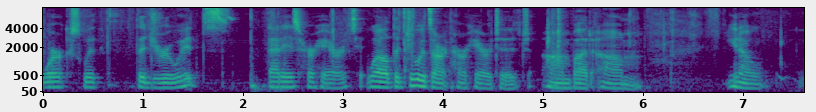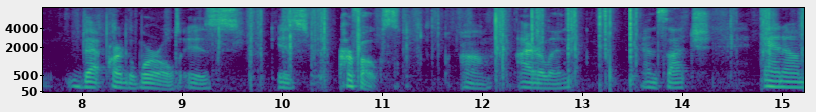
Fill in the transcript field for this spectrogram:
works with the Druids. That is her heritage. Well, the Druids aren't her heritage, um, but um, you know, that part of the world is is her folks, um, Ireland and such. And um,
